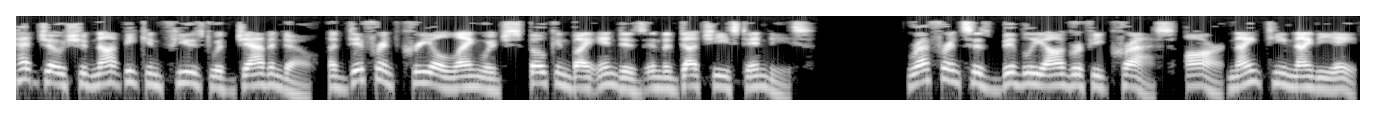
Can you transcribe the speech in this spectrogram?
Petjo should not be confused with Javindo, a different Creole language spoken by Indos in the Dutch East Indies. References Bibliography Kress, R. 1998,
